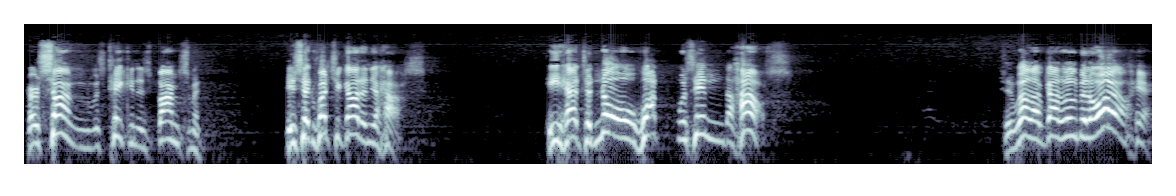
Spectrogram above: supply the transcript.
Her son was taken as bondsman. He said, What you got in your house? He had to know what was in the house. He said, Well, I've got a little bit of oil here.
